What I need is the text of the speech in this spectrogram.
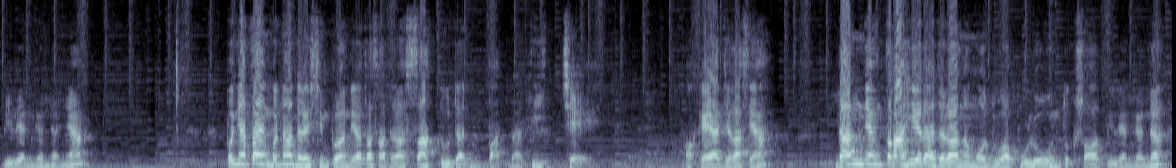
pilihan gandanya. Pernyataan yang benar dari simpulan di atas adalah 1 dan 4, berarti C. Oke ya, jelas ya. Dan yang terakhir adalah nomor 20 untuk soal pilihan ganda.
